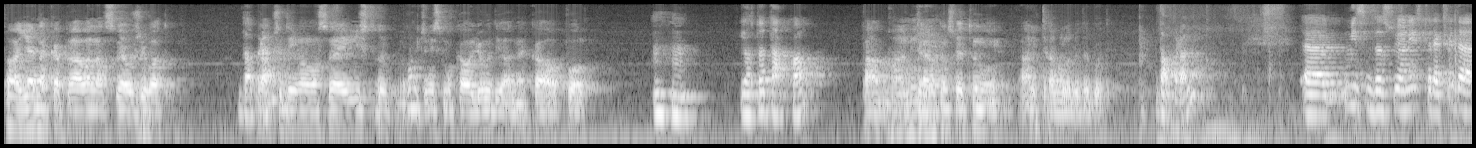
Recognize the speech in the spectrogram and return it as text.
Pa jednaka prava na sve u životu. Dobro. Znači da imamo sve isto, rođeni smo kao ljudi, a ne kao pol. Je li to tako? Pa, Pa nije. trenutno svetu nije, ali trebalo bi da bude. Dobro. E, mislim da su i oni isto rekli da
